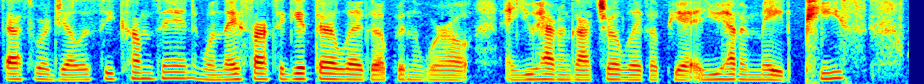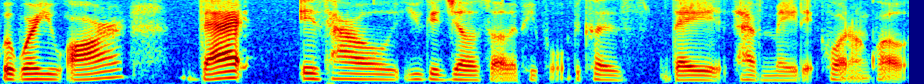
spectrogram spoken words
That's where jealousy comes in. When they start to get their leg up in the world and you haven't got your leg up yet and you haven't made peace with where you are, that is how you get jealous of other people because they have made it, quote unquote.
